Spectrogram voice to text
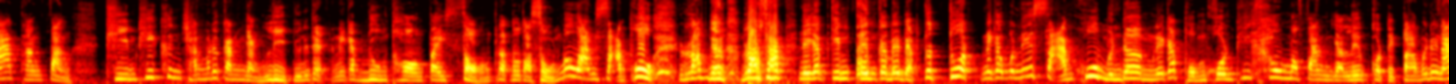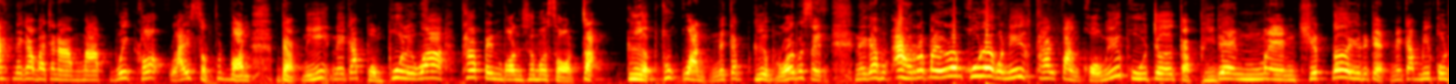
นะทางฝั่งทีมที่ขึ้นชั้นมาด้วยกันอย่างลีดยูไนเต็ดนะครับยูงทองไป 2 ประตูต่อศูนย์เมื่อวาน3คู่ รับเงินรับทรัพย์นะครับกินเต็มกันไปแบบจวดๆนะครับวันนี้ 3 คู่เหมือนเดิมนะครับผมคนที่เข้ามาฟังอย่าลืมกดติดตามไว้ด้วยนะนะครับอาจารย์มาวิเคราะห์ไลฟ์สดฟุตบอลแบบนี้นะครับผมพูดเลยว่าถ้าเป็นบอลสโมสรจะ เกือบทุกวันนะครับเกือบร้อยเปอร์เซ็นต์นะครับผมอะเราไปเริ่มคู่แรกวันนี้ทางฝั่งของลิเวอร์พูลเจอกับผีแดงแมนเชสเตอร์ยูไนเต็ดนะครับมีคน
